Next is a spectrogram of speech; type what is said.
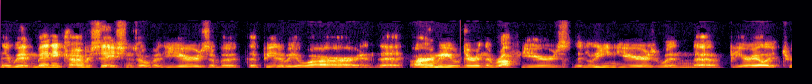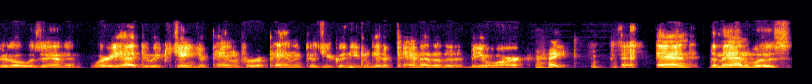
And We had many conversations over the years about the PWR and the Army during the rough years, the lean years when uh, Pierre Elliott Trudeau was in, and where he had to exchange a pen for a pen because you couldn't even get a pen out of the BOR. Right. And the man was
